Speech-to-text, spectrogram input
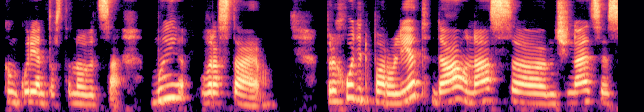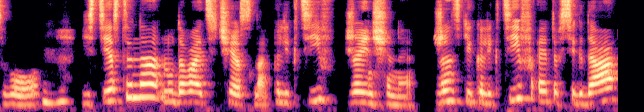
конкурентов становится. Мы вырастаем. Проходит пару лет, да, у нас э, начинается СВО. Угу. Естественно, ну давайте честно, коллектив женщины, женский коллектив это всегда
